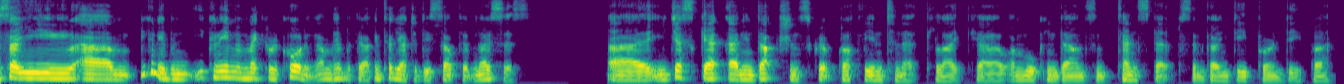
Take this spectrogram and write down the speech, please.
so you um, you can even you can even make a recording. I'm a hypnotherapist. I can tell you how to do self hypnosis. Uh, you just get an induction script off the internet, like uh, I'm walking down some 10 steps and going deeper and deeper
